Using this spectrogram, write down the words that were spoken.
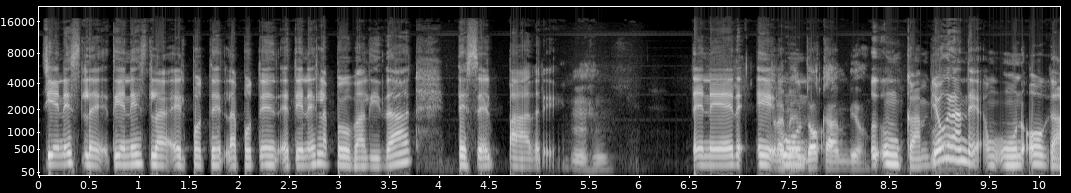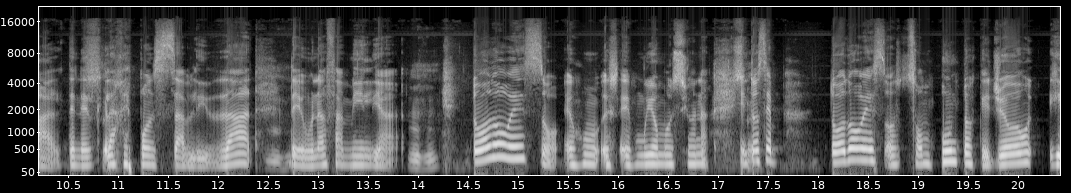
tienes la, tienes la, el poten- la poten- eh, tienes la probabilidad de ser padre. Tener eh, un, cambio. un cambio grande, un, hogar, tener Sí. la responsabilidad de una familia. Todo eso es, un- es- es muy emocionante. Sí. Entonces, todo eso son puntos que yo, y,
